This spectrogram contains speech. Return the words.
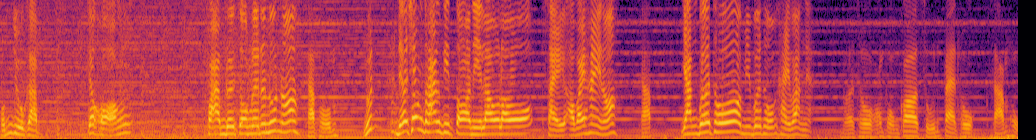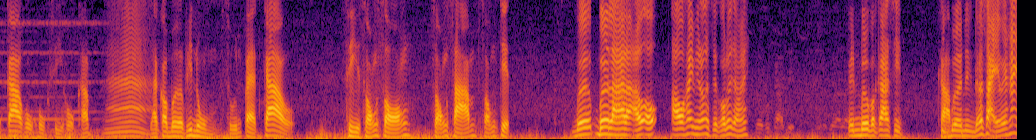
ผมอยู่กับเจ้าของฟาร์มโดยตรงเลยนะนุชเนาะครับผม นุชเดี๋ยวช่องทางติดต่อนี่เราเราใส่เอาไว้ให้เนาะ ครับ อย่างเบอร์โทรมีเบอร์โทรของใครบ้างเนี่ยเบอร์โทรของผมก็ 086 369 6646 ครับ อ่าแล้วก็เบอร์พี่หนุ่ม 089 422 2327 เบอร์เบอร์ลาล่ะเอาเอาเอาให้พี่น้องเกษตรกรรู้จักไหมเป็นเบอร์ประกาศสิทธิ์ครับอีกเบอร์หนึ่งเดี๋ยวใส่ไว้ให้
